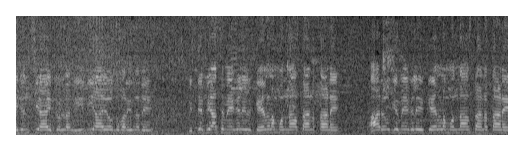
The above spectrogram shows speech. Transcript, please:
ഏജൻസി ആയിട്ടുള്ള നീതി ആയോഗ് പറയുന്നത് വിദ്യാഭ്യാസ മേഖലയിൽ കേരളം ഒന്നാം സ്ഥാനത്താണ് ആരോഗ്യ മേഖലയിൽ കേരളം ഒന്നാം സ്ഥാനത്താണ്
